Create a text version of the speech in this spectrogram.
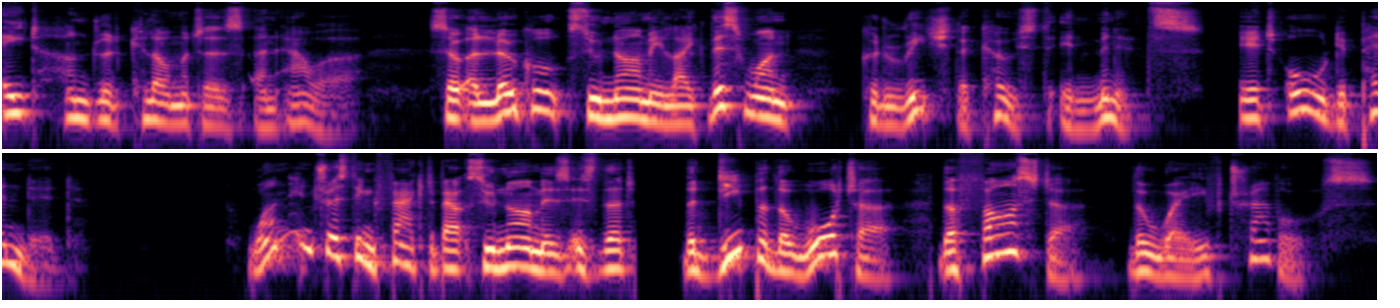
800 kilometers an hour, so a local tsunami like this one could reach the coast in minutes. It all depended one interesting fact about tsunamis is that the deeper the water, the faster the wave travels.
